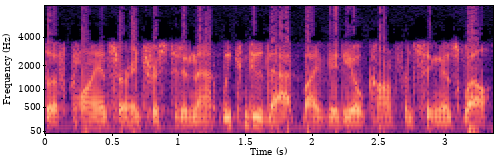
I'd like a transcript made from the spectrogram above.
So if clients are interested in that, we can do that by video conferencing as well.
